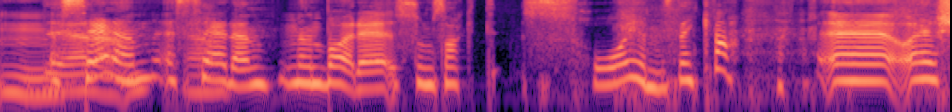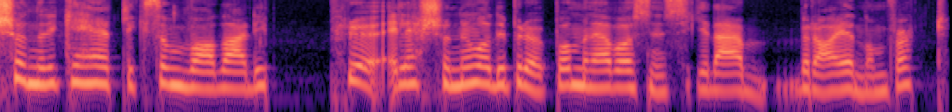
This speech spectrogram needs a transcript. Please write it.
Mm. jeg ser den, jeg ser den, men bare som sagt så hjemmesnekra. Eh, og jeg skjønner ikke helt liksom hva det er de prøver Eller jeg skjønner jo hva de prøver på, men jeg bare syns ikke det er bra gjennomført.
